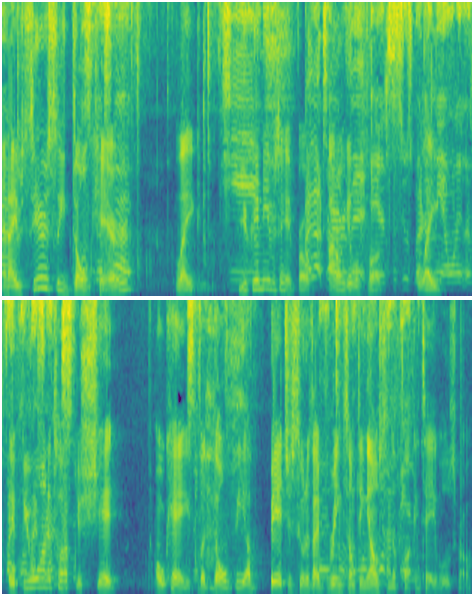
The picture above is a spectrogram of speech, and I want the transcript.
And, And I seriously don't care. Like, he, you couldn't even say it, bro. I, I don't give a fuck. And since he was better Like, me, I wanted to invite If you want to talk your shit, okay. But don't be a bitch as soon as I bring something else in the fucking tables, bro.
